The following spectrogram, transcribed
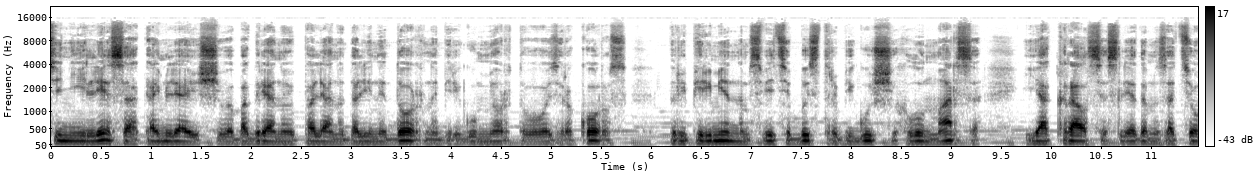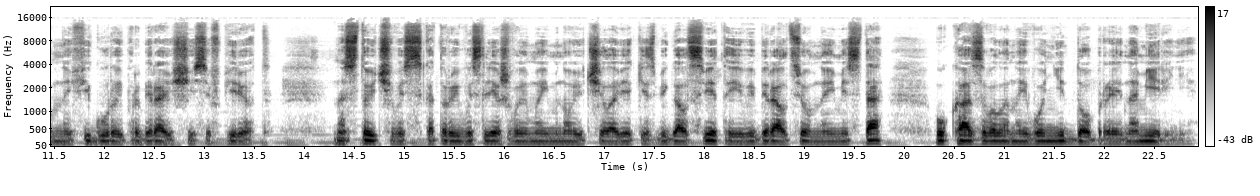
Тени леса, окаймляющего багряную поляну долины Дор на берегу мертвого озера Корус, при переменном свете быстро бегущих лун Марса, я крался следом за темной фигурой, пробирающейся вперед. Настойчивость, с которой выслеживаемый мною человек избегал света и выбирал темные места, указывала на его недобрые намерения.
